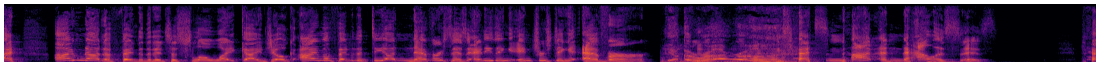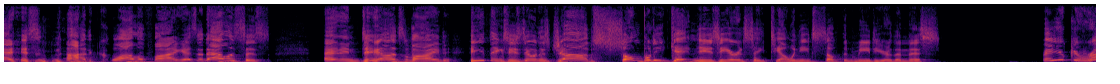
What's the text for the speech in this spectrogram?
I, I'm not offended that it's a slow white guy joke. I'm offended that Deion never says anything interesting ever. you can run, run. That's not analysis. That is not qualifying as analysis. And in Deion's mind, he thinks he's doing his job. Somebody get in his ear and say, Deion, we need something meatier than this. Man, you can run,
